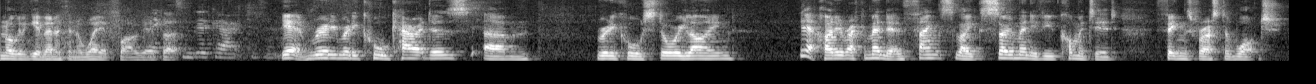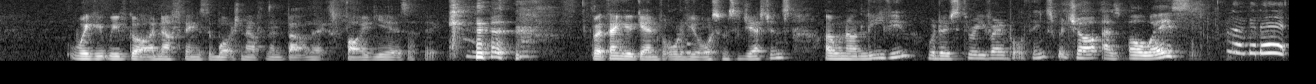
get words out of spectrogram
I'm not going to give anything away of Fargo, They got but some good characters in yeah, really, really cool characters. Um, really cool storyline. Yeah, highly recommend it. And thanks, like so many of you commented things for us to watch. We we've got enough things to watch now for them about the next five years, I think. but thank you again for all of your awesome suggestions. I will now leave you with those three very important things, which are, as always, Look at it.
